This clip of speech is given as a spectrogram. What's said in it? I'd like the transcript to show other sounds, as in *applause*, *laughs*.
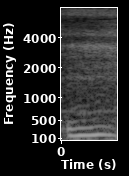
Hmm.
